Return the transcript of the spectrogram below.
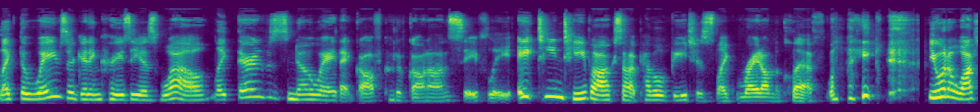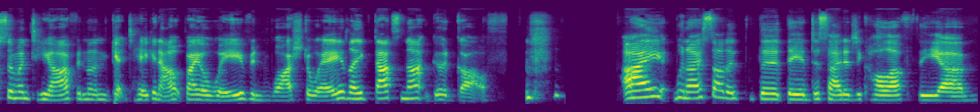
Like the waves are getting crazy as well. Like there was no way that golf could have gone on safely. 18 tee box at Pebble Beach is like right on the cliff. Like you want to watch someone tee off and then get taken out by a wave and washed away. Like that's not good golf. I when I saw that that they had decided to call off the um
